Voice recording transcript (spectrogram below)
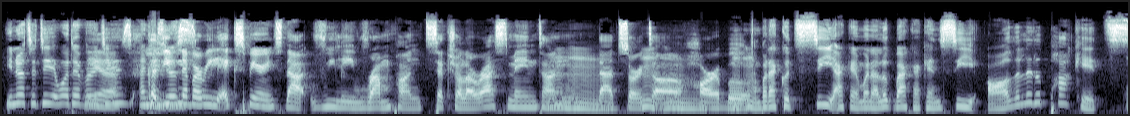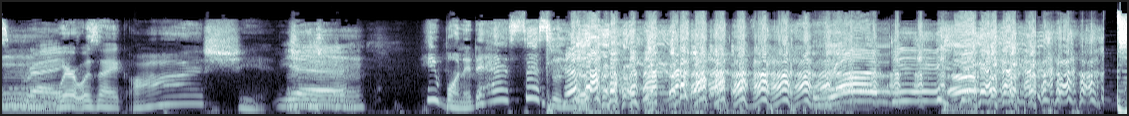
you know to do whatever Yeah. it is Because you you've just- never really experienced that really rampant sexual harassment and that sort of horrible. Mm, but i could see i can when i look back i can see all the little pockets Right. where it was like ah shit. Yeah. he wanted to have sex with me. Shout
